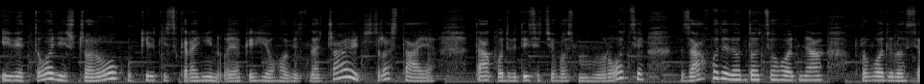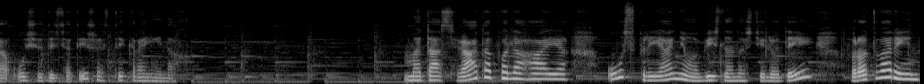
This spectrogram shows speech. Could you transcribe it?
І відтоді щороку кількість країн, у яких його відзначають, зростає. Так, у 2008 році заходи до- цього дня проводилися у 66 країнах. Мета свята полягає у сприянні обізнаності людей про тварин,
